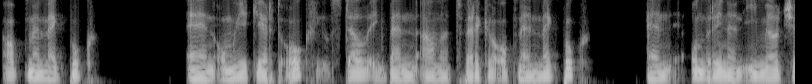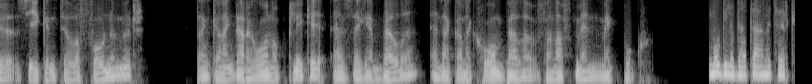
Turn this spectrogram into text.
op mijn MacBook. En omgekeerd ook, stel ik ben aan het werken op mijn MacBook en onderin een e-mailtje zie ik een telefoonnummer, dan kan ik daar gewoon op klikken en zeggen bellen en dan kan ik gewoon bellen vanaf mijn MacBook. Mobiele datanetwerk.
